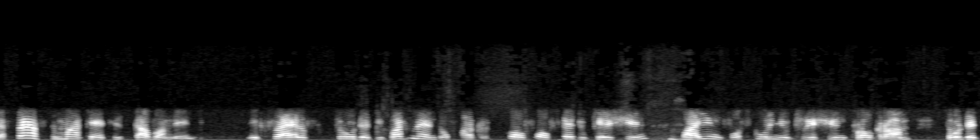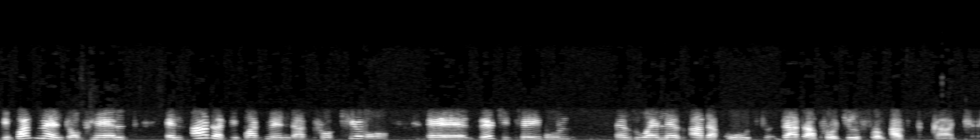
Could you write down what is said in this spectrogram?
the first market is government itself through the Department of, Agri- of, of Education, mm-hmm. buying for school nutrition program, through the Department of Health and other departments that procure uh, vegetables as well as other goods that are produced from agriculture.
